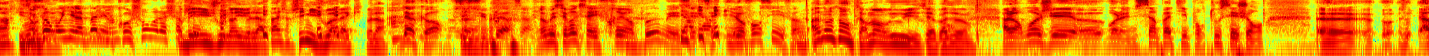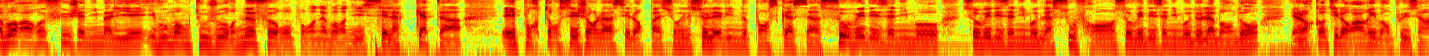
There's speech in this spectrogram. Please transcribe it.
parc. Ils ont Vous des- envoyez la balle et le cochon va la Ah, chercher. ben, ils jouent, non, ils ne l'a pas chercher, mais ils jouent avec. Voilà. D'accord, c'est Ouais. super ça. Non mais c'est vrai que ça effraie un peu, mais c'est inoffensif. hein. Ah non, non, clairement, oui, oui. Il y a pas de... Alors moi j'ai euh, voilà une sympathie pour tous ces gens. Euh, euh, avoir un refuge animalier, il vous manque toujours 9 euros pour en avoir 10, c'est la cata. Et pourtant ces gens-là, c'est leur passion. Ils se lèvent, ils ne pensent qu'à ça, sauver des animaux, sauver des animaux de la souffrance, sauver des animaux de l'abandon. Et alors quand il leur arrive en plus un,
